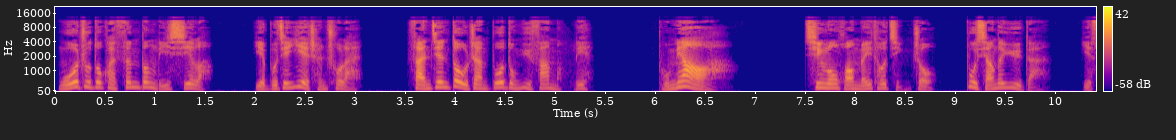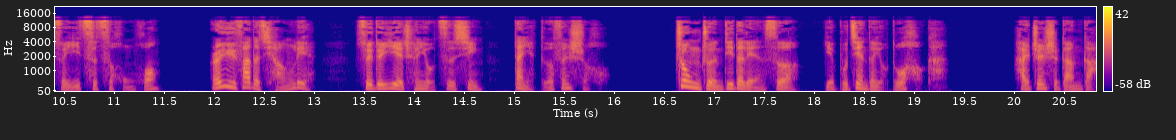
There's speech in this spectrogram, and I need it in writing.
魔柱都快分崩离析了，也不见叶辰出来。反见斗战波动愈发猛烈，不妙啊！青龙皇眉头紧皱，不祥的预感也随一次次洪荒而愈发的强烈。虽对叶辰有自信，但也得分时候。众准帝的脸色也不见得有多好看，还真是尴尬。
